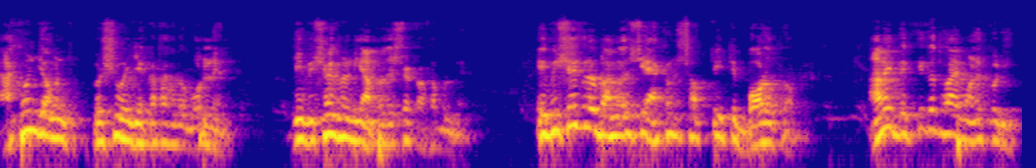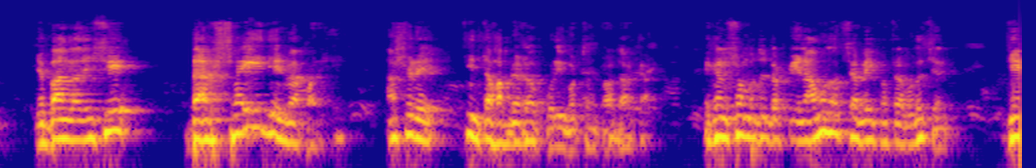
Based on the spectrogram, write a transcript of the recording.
এখন যেমন সময় যে কথাগুলো বললেন, যে বিষয়গুলো নিয়ে আপনাদের সাথে কথা বললেন, এই বিষয়গুলো বাংলাদেশে এখন সবচেয়ে বড় প্রবলেম আমি ব্যক্তিগতভাবে মনে করি যে বাংলাদেশে ব্যবসায়ীদের ব্যাপারে আসলে চিন্তা ভাবনাটাও পরিবর্তন করা দরকার। এখানে সম্মত ডক্টর ইনামুল হক সাহেব এই কথা বলেছেন যে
